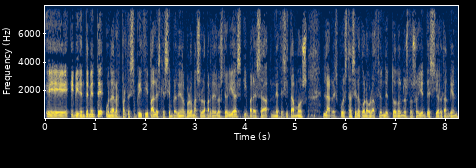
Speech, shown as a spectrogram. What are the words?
Eh, evidentemente, una de las partes principales que siempre ha tenido el problema son la parte de las teorías y para esa necesitamos las respuestas y la colaboración de todos nuestros oyentes y ahora también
